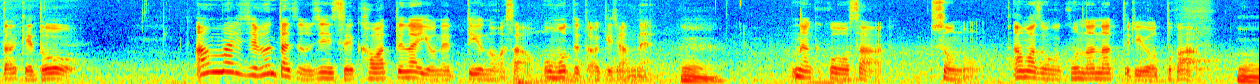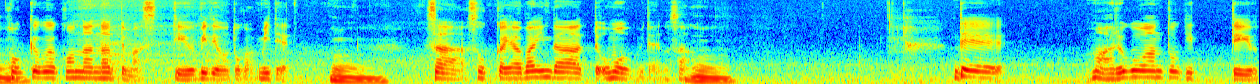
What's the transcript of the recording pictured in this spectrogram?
たけどあんまり自分たちの人生変わってないよねっていうのはさ思ってたわけじゃんね。うんなんかこうさそのアマゾンがこんなになってるよとか、うん。北極がこんなになってますっていうビデオとか見てうん。さあそっかやばいんだって思うみたいなさ、うん。でまあアルゴアの時って言っ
